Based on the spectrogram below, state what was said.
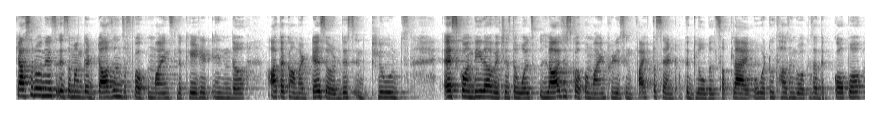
Caserones is among the dozens of copper mines located in the Atacama Desert. This includes Escondida, which is the world's largest copper mine, producing 5% of the global supply. Over 2,000 workers at the copper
